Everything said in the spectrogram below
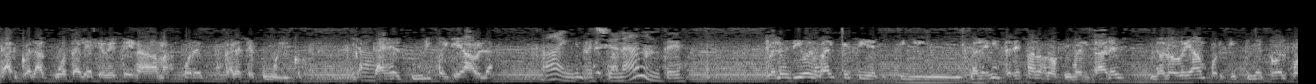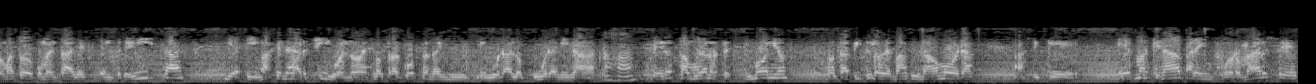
dar con la cuota LGBT nada más, por buscar ese público. Y acá Ah. es el público el que habla. Ah, impresionante. Yo les digo igual que si, si no les interesan los documentales, no lo vean porque tiene todo el formato documental, es entrevistas y imágenes de archivo, no es otra cosa, no hay ni- ninguna locura ni nada. Ajá. Pero están buenos los testimonios, son capítulos de más de una hora, así que es más que nada para informarse,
